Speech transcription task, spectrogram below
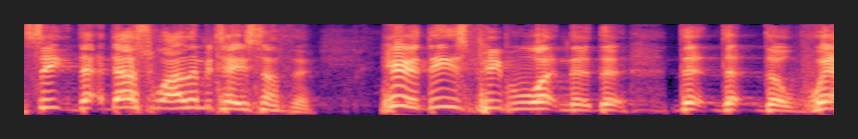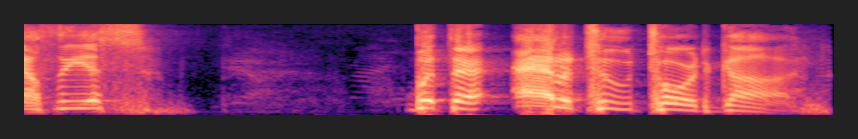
See, that, that's why, let me tell you something. Here, these people wasn't the, the, the, the, the wealthiest, but their attitude toward God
